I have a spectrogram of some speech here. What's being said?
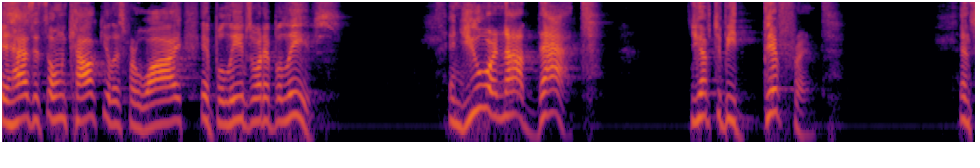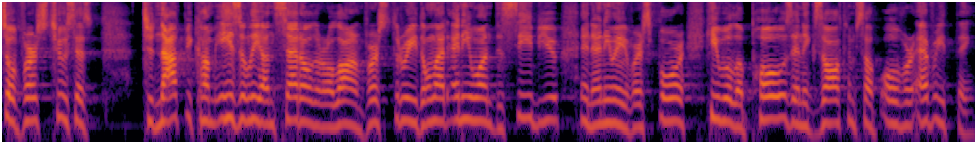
It has its own calculus for why it believes what it believes. And you are not that. You have to be different. And so verse 2 says, to not become easily unsettled or alarmed. Verse 3, don't let anyone deceive you in any way. Verse 4, he will oppose and exalt himself over everything.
